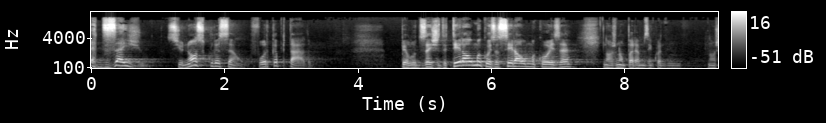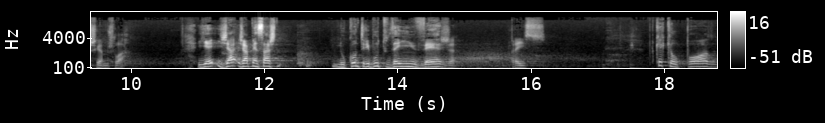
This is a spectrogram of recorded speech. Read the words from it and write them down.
a desejo. Se o nosso coração for captado pelo desejo de ter alguma coisa, ser alguma coisa, nós não paramos enquanto não chegamos lá. E, é, já, já pensaste no contributo da inveja para isso? Porque é que ele pode?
